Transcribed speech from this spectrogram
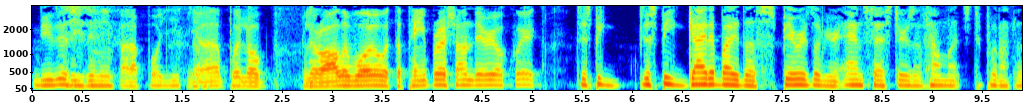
You just, Seasoning para pollito. Yeah, put a little, little olive oil with the paintbrush on there real quick. just be, just be guided by the spirits of your ancestors of how much to put on the.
